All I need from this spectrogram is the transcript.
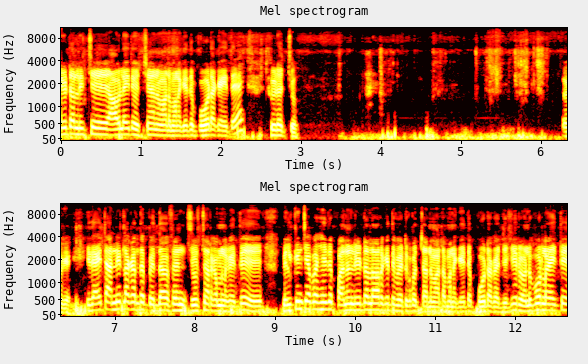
లీటర్లు ఇచ్చే ఆవులు అయితే వచ్చాయన్నమాట మనకైతే పూటకైతే చూడొచ్చు. ఓకే. ఇదైతే అన్నిట్లకంతా పెద్ద ఫ్రెండ్స్ చూస్తున్నారు కదా మనకైతే. మిల్కింగ్ కెపాసిటీ అయితే పన్నెండు లీటర్ల వరకు అయితే పెట్టుకోవచ్చు అనమాట మనకైతే పూటకు వచ్చేసి. రెండు పూటలు అయితే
